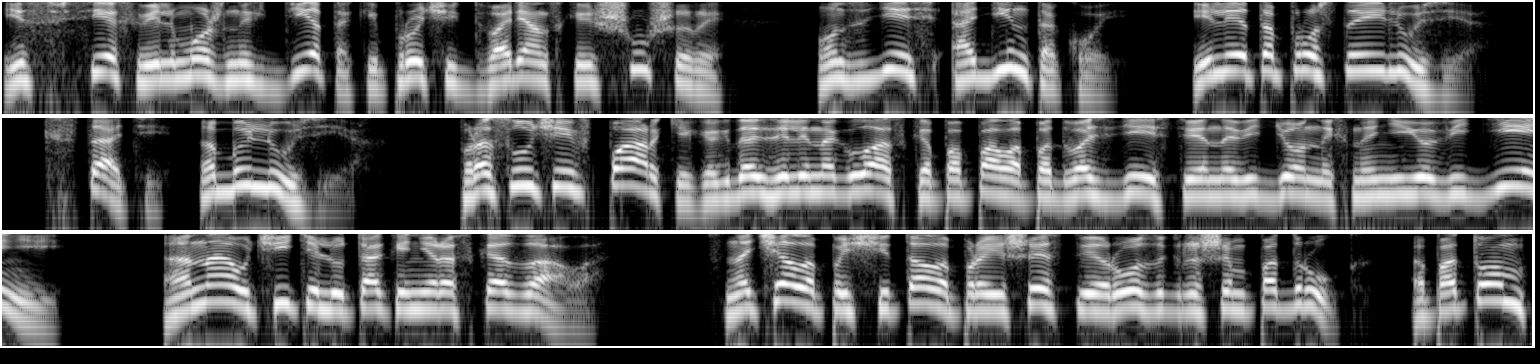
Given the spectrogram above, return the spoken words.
Из всех вельможных деток и прочей дворянской шушеры – он здесь один такой? Или это просто иллюзия? Кстати, об иллюзиях. Про случай в парке, когда Зеленоглазка попала под воздействие наведенных на нее видений, она учителю так и не рассказала. Сначала посчитала происшествие розыгрышем подруг, а потом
